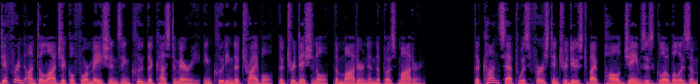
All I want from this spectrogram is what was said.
Different ontological formations include the customary including the tribal, the traditional, the modern and the postmodern. The concept was first introduced by Paul James's globalism,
